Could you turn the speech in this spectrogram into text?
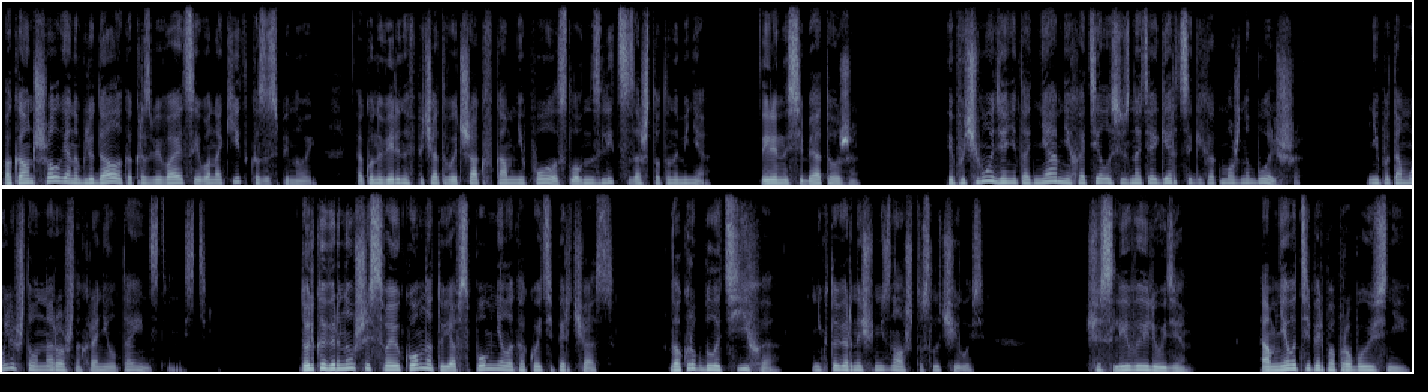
Пока он шел, я наблюдала, как разбивается его накидка за спиной, как он уверенно впечатывает шаг в камни пола, словно злится за что-то на меня. Или на себя тоже. И почему день ото дня мне хотелось узнать о герцоге как можно больше? Не потому ли, что он нарочно хранил таинственность? Только вернувшись в свою комнату, я вспомнила, какой теперь час. Вокруг было тихо. Никто, верно, еще не знал, что случилось. Счастливые люди. А мне вот теперь попробую сни.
